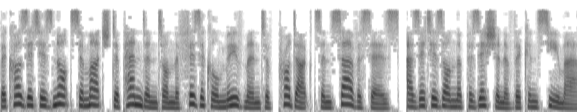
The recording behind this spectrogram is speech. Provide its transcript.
because it is not so much dependent on the physical movement of products and services, as it is on the position of the consumer.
